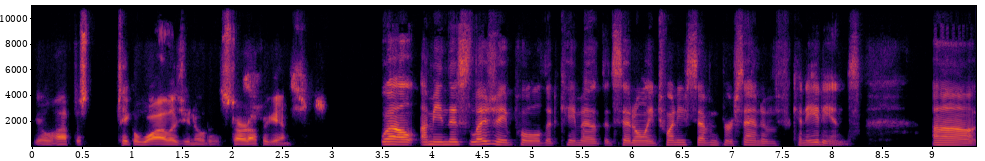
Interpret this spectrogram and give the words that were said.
you'll have to take a while as you know to start up again. Well i mean this leger poll that came out that said only 27% of canadians uh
